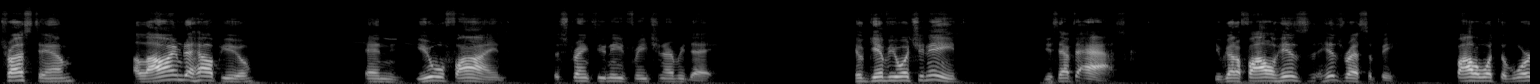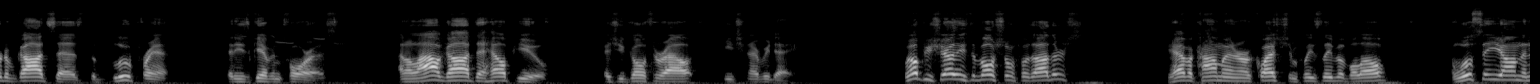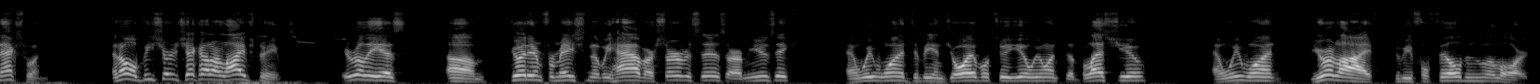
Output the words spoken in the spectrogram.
trust Him, allow Him to help you, and you will find the strength you need for each and every day. He'll give you what you need. You just have to ask. You've got to follow his his recipe. Follow what the word of God says, the blueprint that he's given for us. And allow God to help you as you go throughout each and every day. We hope you share these devotionals with others. If you have a comment or a question, please leave it below. And we'll see you on the next one. And oh, be sure to check out our live streams. It really is um, good information that we have, our services, our music, and we want it to be enjoyable to you. We want to bless you, and we want your life to be fulfilled in the Lord.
